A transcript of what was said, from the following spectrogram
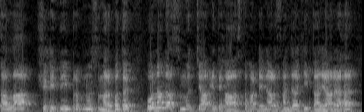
ਸਾਲਾ ਸ਼ਹੀਦੀ ਪ੍ਰਭ ਨੂੰ ਸਮਰਪਿਤ ਉਹਨਾਂ ਦਾ ਸਮੁੱਚਾ ਇਤਿਹਾਸ ਤੁਹਾਡੇ ਨਾਲ ਸਾਂਝਾ ਕੀਤਾ ਜਾ ਰਿਹਾ ਹੈ।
